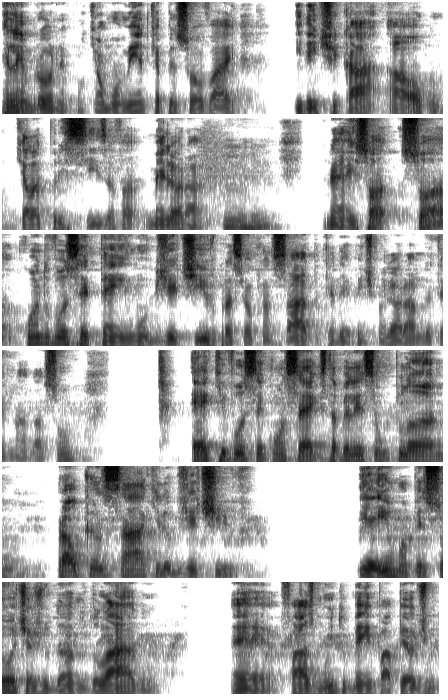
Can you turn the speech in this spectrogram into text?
relembrou, né? Porque é um momento que a pessoa vai identificar algo que ela precisa melhorar. Uhum. Né? E só, só quando você tem um objetivo para ser alcançado, que é de repente melhorar um determinado assunto, é que você consegue estabelecer um plano para alcançar aquele objetivo. E aí uma pessoa te ajudando do lado é, faz muito bem o papel de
